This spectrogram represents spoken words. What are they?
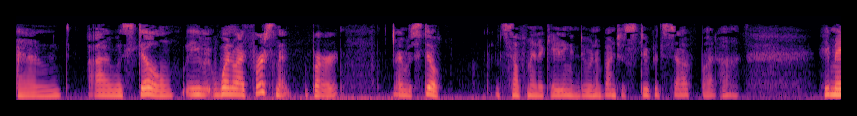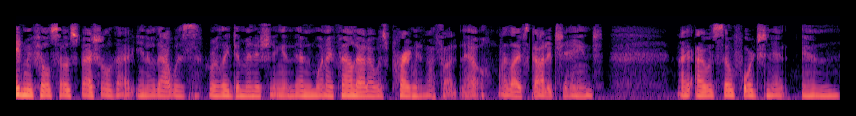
And I was still, even when I first met Bert, I was still self-medicating and doing a bunch of stupid stuff, but uh, he made me feel so special that, you know, that was really diminishing. And then when I found out I was pregnant, I thought, no, my life's got to change. I, I was so fortunate in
